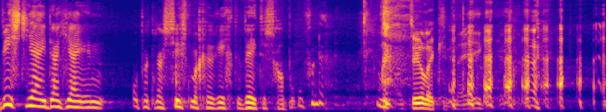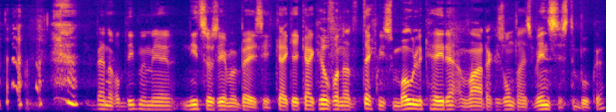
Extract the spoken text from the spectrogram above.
wist jij dat jij een op het narcisme gerichte wetenschap beoefende? Tuurlijk. Nee, ik, ik ben er op die manier niet zozeer mee bezig. Kijk, ik kijk heel veel naar de technische mogelijkheden en waar de gezondheidswinst is te boeken.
